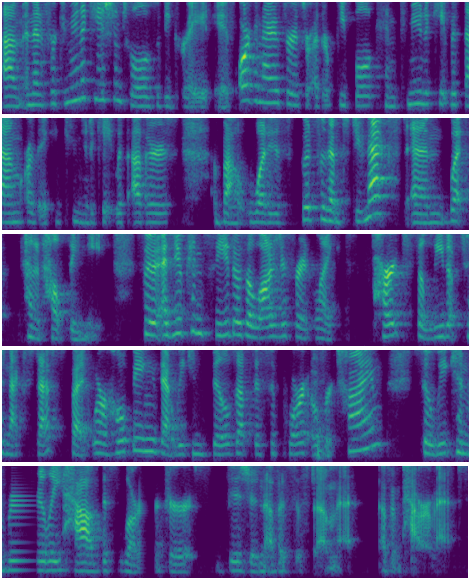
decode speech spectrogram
Um, and then for communication tools, it'd be great if organizers or other people can communicate with them or they can communicate with others about what is good for them to do next and what kind of help they need. So as you can see, there's a lot of different like parts that lead up to next steps, but we're hoping that we can build up the support over time so we can really have this larger vision of a system of empowerment.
